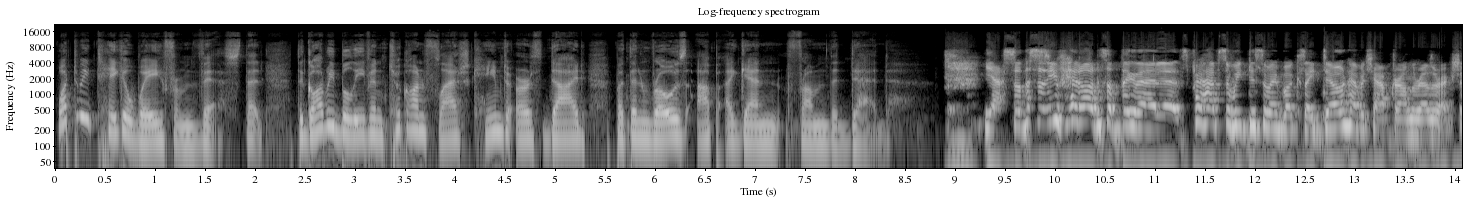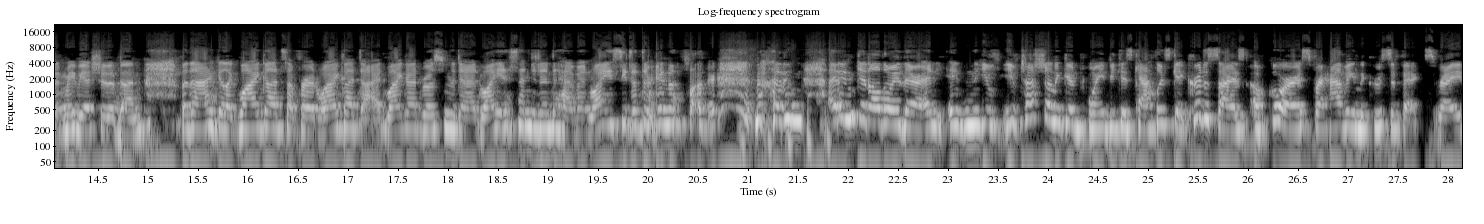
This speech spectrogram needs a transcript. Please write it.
what do we take away from this? That the God we believe in took on flesh, came to earth, died, but then rose up again from the dead. Yeah, so this is you've hit on something that uh, is perhaps a weakness in my book because I don't have a chapter on the resurrection. Maybe I should have done, but then I feel like why God suffered, why God died, why God rose from the dead, why He ascended into heaven, why He seated at the right of the Father. No, I didn't. I didn't get all the way there, and, and you've you've touched on a good point because Catholics get criticized, of course, for having the crucifix, right?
